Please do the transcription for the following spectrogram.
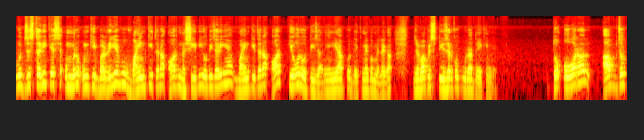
वो जिस तरीके से उम्र उनकी बढ़ रही है, वो वाइन की तरह और नशीली होती जा रही है वाइन की तरह और प्योर होती जा रही है। ये आपको देखने को मिलेगा जब आप इस टीज़र को पूरा देखेंगे। तो ओवरऑल आप जो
